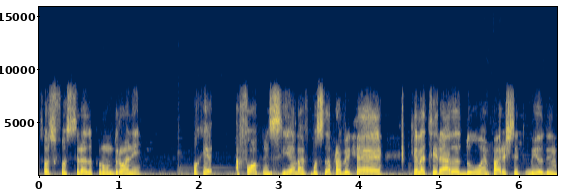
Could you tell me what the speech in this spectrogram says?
só se fosse tirada por um drone. Porque a foto em si, ela, você dá pra ver que, é, que ela é tirada do Empire State Building.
